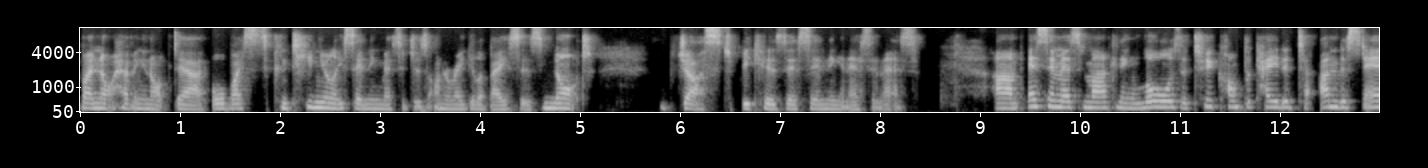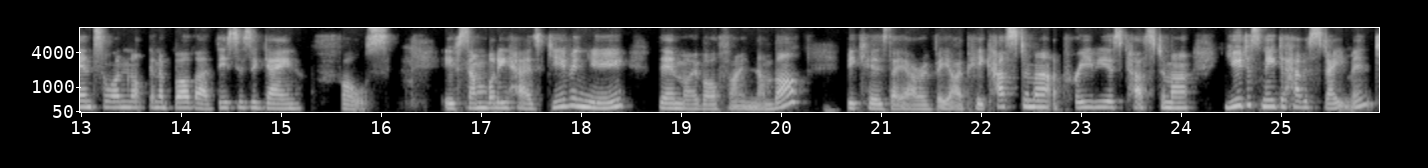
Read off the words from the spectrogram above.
by not having an opt out or by continually sending messages on a regular basis, not just because they're sending an SMS. Um, SMS marketing laws are too complicated to understand, so I'm not going to bother. This is again false. If somebody has given you their mobile phone number because they are a VIP customer, a previous customer, you just need to have a statement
